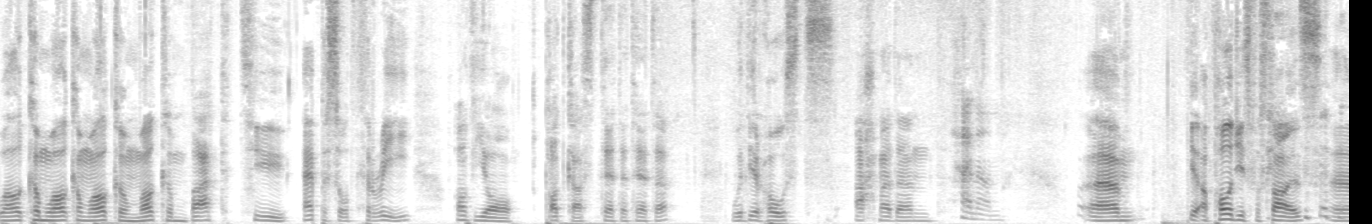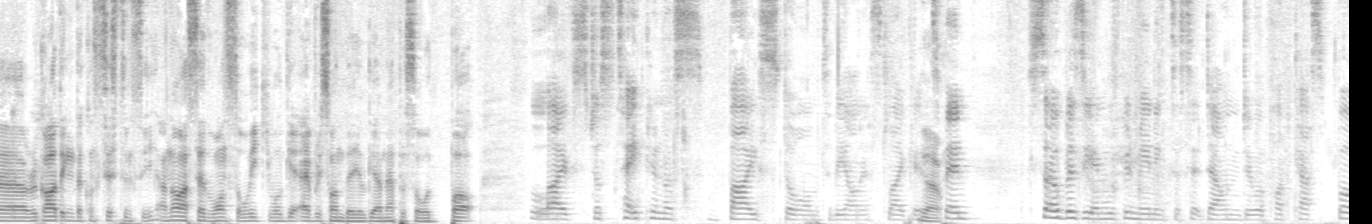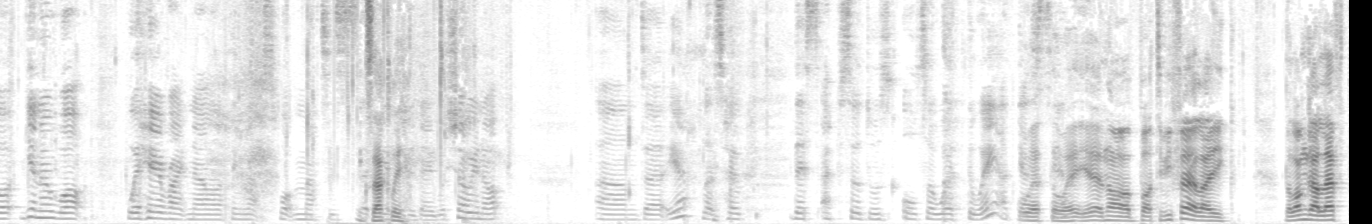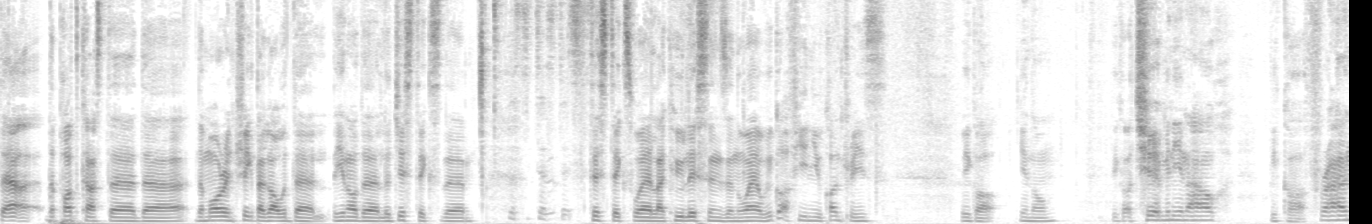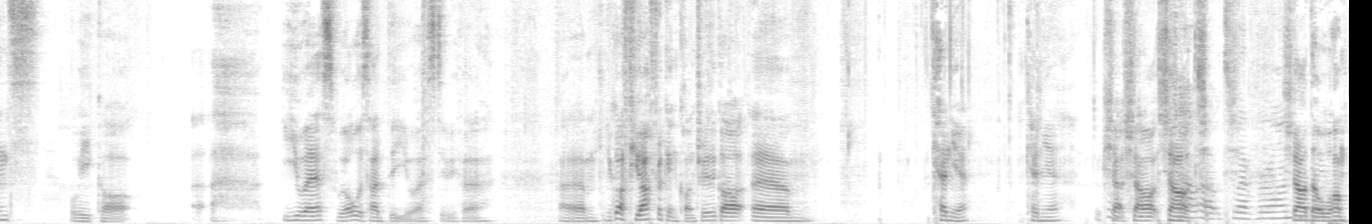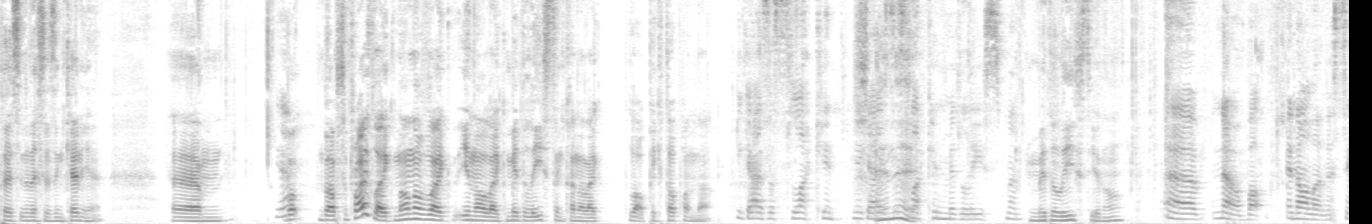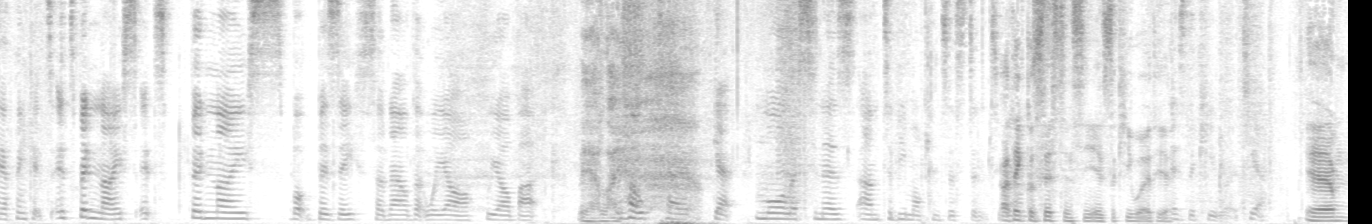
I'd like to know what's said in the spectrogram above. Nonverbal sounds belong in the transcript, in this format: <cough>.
Welcome, welcome, welcome, welcome back to episode three of your podcast Teta Teta with your hosts Ahmed and Hanan. um, yeah. Apologies for starters <laughs> uh, regarding the consistency. I know I said once a week you will get every Sunday you'll get an episode, but Life's just taken us by storm, to be honest. Like, it's Yeah. been so busy, and we've been meaning to sit down and do a podcast. But you know what? We're here right now, and I think that's what matters. at the end Exactly. We're showing up. And uh, yeah, let's hope this episode was also worth the wait, I guess. worth the yeah. wait. Yeah, no, but to be fair, like the longer I left the the podcast, the the the more intrigued I got with the you know the logistics, the The statistics. statistics where like who listens and where. We've got a few new countries. We got you know, we got Germany now. We got France. We got uh, US. We always had the US to be fair. Um, you got a few African countries. We got um, Kenya. Kenya. Shout shout out shout, Shout out to everyone. shout out one person who listens in Kenya. Um, Yeah. but but I'm surprised like none of like you know like Middle Eastern kind of like a lot picked up on that. You guys are slacking. You guys Ain't are it? slacking, Middle East, man. Middle East, you know. Uh, no, but in all honesty, I think it's it's been nice. It's been nice but busy. So now that we are we are back, Yeah, we life. hope to get more listeners and to be more consistent. I think consistency is the key word here. is the key word. Yeah. Um,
